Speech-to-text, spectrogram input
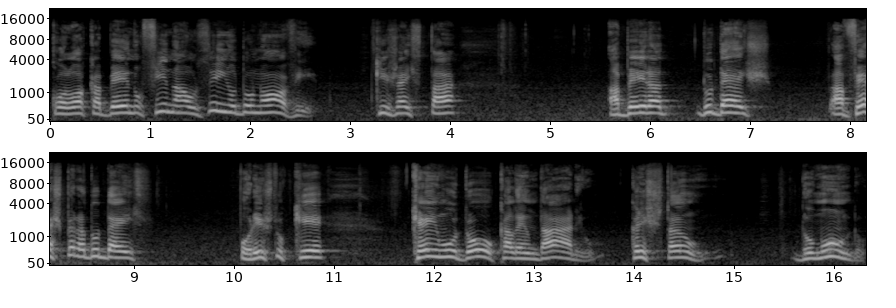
coloca bem no finalzinho do 9, que já está à beira do 10, a véspera do 10. Por isso que quem mudou o calendário cristão do mundo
